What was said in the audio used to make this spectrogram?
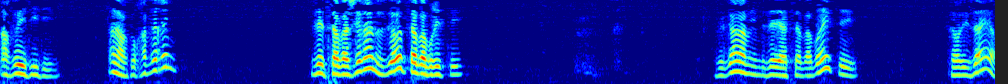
אנחנו ידידים, אנחנו חברים. זה צבא שלנו, זה לא צבא בריטי. וגם אם זה יהיה צבא בריטי, צריך להיזהר.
